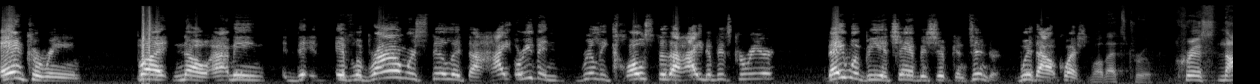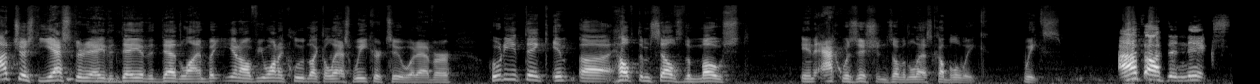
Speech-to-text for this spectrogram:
and Kareem. But no, I mean, if LeBron were still at the height or even really close to the height of his career, they would be a championship contender without question. Well, that's true. Chris, not just yesterday, the day of the deadline, but you know, if you want to include like the last week or two, whatever. Who do you think uh, helped themselves the most in acquisitions over the last couple of week weeks? I thought the Knicks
